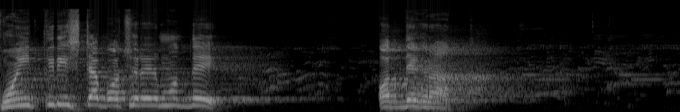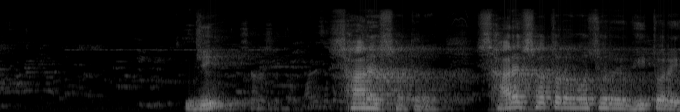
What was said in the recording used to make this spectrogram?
পঁয়ত্রিশটা বছরের মধ্যে অর্ধেক রাত। জি? সাড়ে সতেরো। সাড়ে সতেরো বছরের ভিতরে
